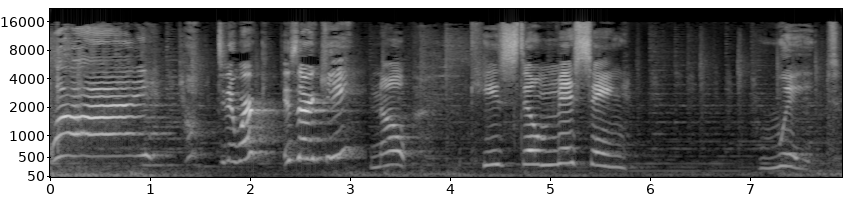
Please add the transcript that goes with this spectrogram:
Y. Did it work? Is there a key? Nope. Key's still missing. Wait.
